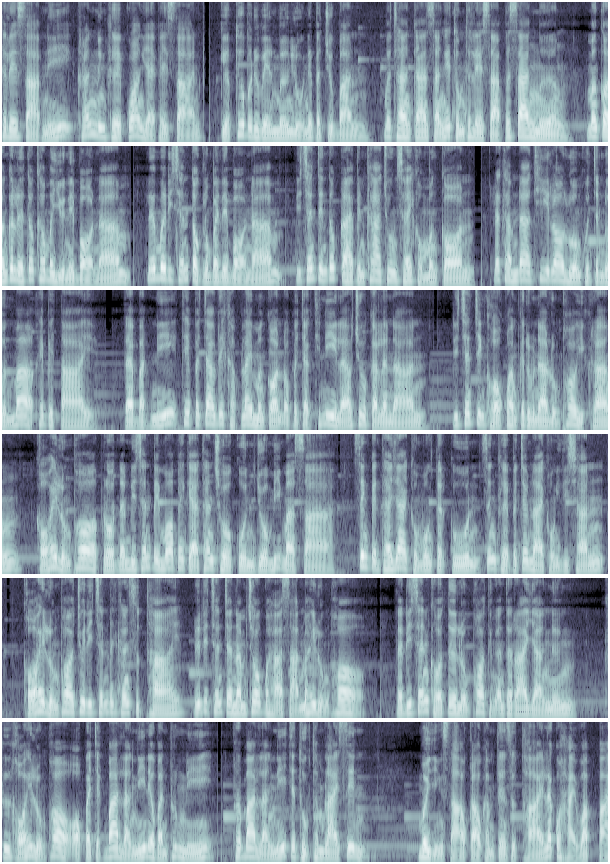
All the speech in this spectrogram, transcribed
ทะเลสาบนี้ครั้งหนึ่งเคยกว้างใหญ่ไพศาลเกือบทั่วบริเวณเมืองหลวงในปัจจุบัน เมื่อทางการสั่งให้ถมทะเลสาบเพื่อสร้างเมือง มังกรก็เลยต้องเข้ามาอยู่ในบ่อน้ำและเมื่อดิฉันตกลงไปในบ่อน้ำดิฉันจึงต้องกลายเป็นข้าช่วงใช้ของมังกร และทำหน้าที่ล่อลวงคนจำนวนมากให้ไปตาย แต่บัดนี้เทพเจ้าได้ขับไล่มังกรออกไปจากที่นี่แล้วชั่วกาลนาน ดิฉันจึงขอความกรุณาหลวงพ่ออีกครั้ง ขอให้หลวงพ่อโปรดนำดิฉันไปมอบให้แก่ท่านโชกุนโยมิมาซา ซึ่งเป็นทายาทของวงตระกูล ซึ่งเคยเป็นเจ้านายของดิฉัน ขอให้หลวงพ่อช่วยดิฉันเป็นครั้งสุดท้ายหรือดิฉันจะนำโชคมหาศาลมาให้หลวงพ่อ แต่ดิฉันขอเตือนหลวงพ่อถึงอันตรายอย่างหนึ่ง คือขอให้หลวงพ่อออกไปจากบ้านหลังนี้ในวันพรุ่งนี้ เพราะบ้านหลังนี้จะถูกทำลายสิ้น เมื่อหญิงสาวกล่าวคำเตือนสุดท้ายแล้วก็หายวับไป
